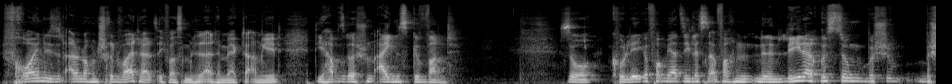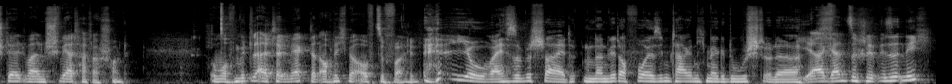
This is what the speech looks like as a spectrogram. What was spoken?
Freunde, die sind alle noch einen Schritt weiter als ich, was Mittelaltermärkte angeht. Die haben sogar schon ein eigenes Gewand. So, ein Kollege von mir hat sich letztens einfach eine Lederrüstung bestellt, weil ein Schwert hat er schon. Um auf Mittelaltermärkten dann auch nicht mehr aufzufallen. Jo, weißt du Bescheid. Und dann wird auch vorher sieben Tage nicht mehr geduscht oder. Ja, ganz so schlimm ist es nicht.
